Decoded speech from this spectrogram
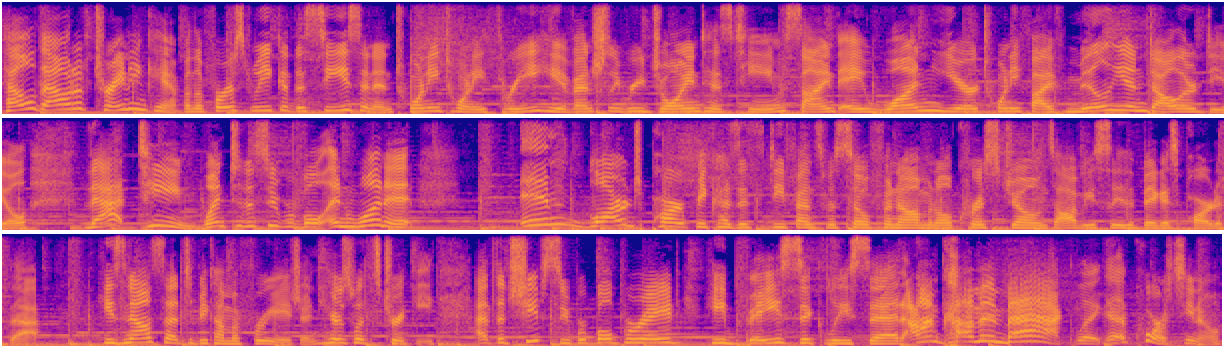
held out of training camp in the first week of the season in 2023. He eventually rejoined his team, signed a one year, $25 million deal. That team went to the Super Bowl and won it in large part because its defense was so phenomenal. Chris Jones, obviously the biggest part of that. He's now set to become a free agent. Here's what's tricky. At the Chiefs Super Bowl parade, he basically said, I'm coming back. Like, of course, you know,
